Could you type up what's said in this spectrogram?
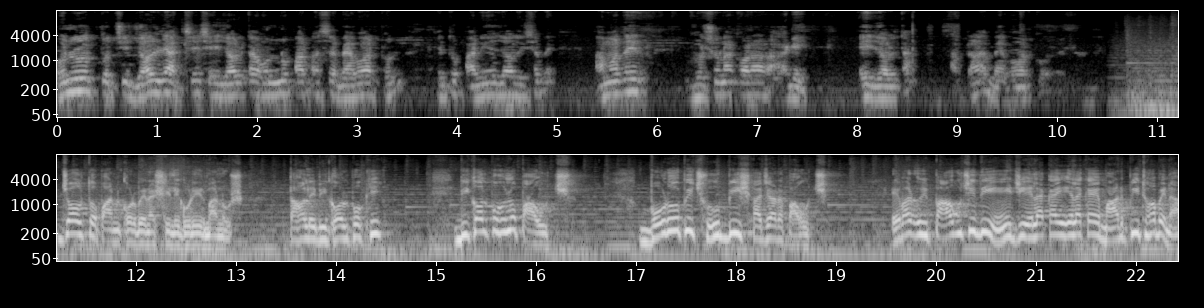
অনুরোধ করছি জল যাচ্ছে, সেই জলটা অন্য পারপাসে ব্যবহার করুন, কিন্তু পানীয় জল হিসাবে আমাদের ঘোষণা করার আগে এই জলটা আপনারা ব্যবহার করবেন। জল তো পান করবে না শিলিগুড়ির মানুষ। তাহলে বিকল্প কি? বিকল্প হলো পাউচ। বড় পিছু বিশ হাজার পাউচ। এবার ওই পাউচ দিয়ে যে এলাকায় এলাকায় মারপিট হবে না,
